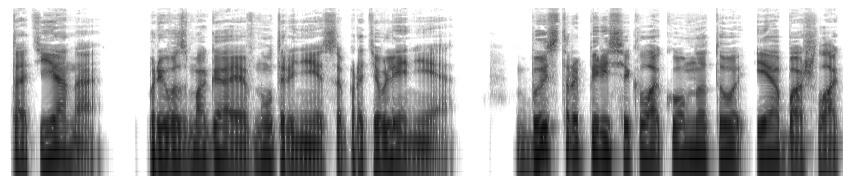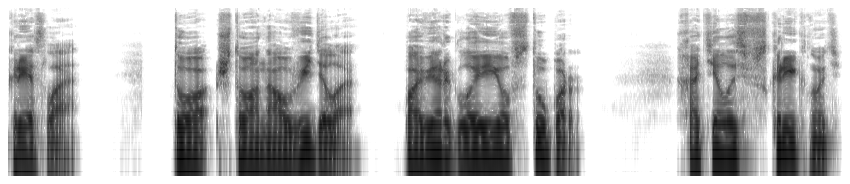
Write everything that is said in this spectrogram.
Татьяна, превозмогая внутреннее сопротивление, быстро пересекла комнату и обошла кресло. То, что она увидела, повергло ее в ступор. Хотелось вскрикнуть,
